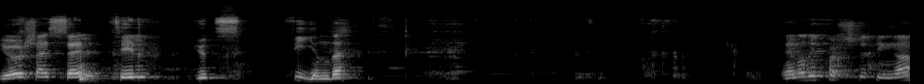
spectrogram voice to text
gjør seg selv til Guds fiende. En av de første tinga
